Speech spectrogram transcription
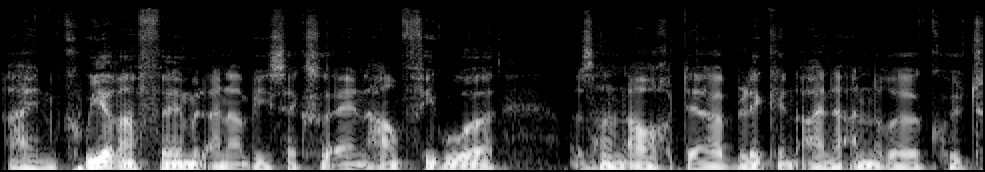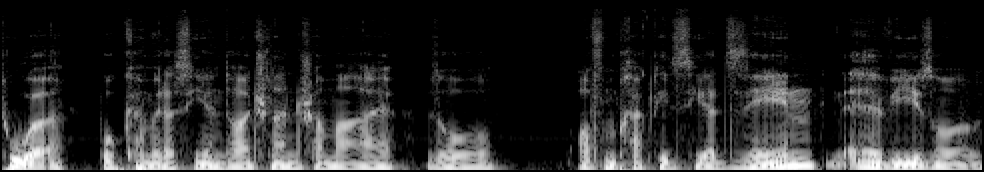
ein queerer Film mit einer bisexuellen Hauptfigur, sondern auch der Blick in eine andere Kultur. Wo können wir das hier in Deutschland schon mal so offen praktiziert sehen, äh, wie so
